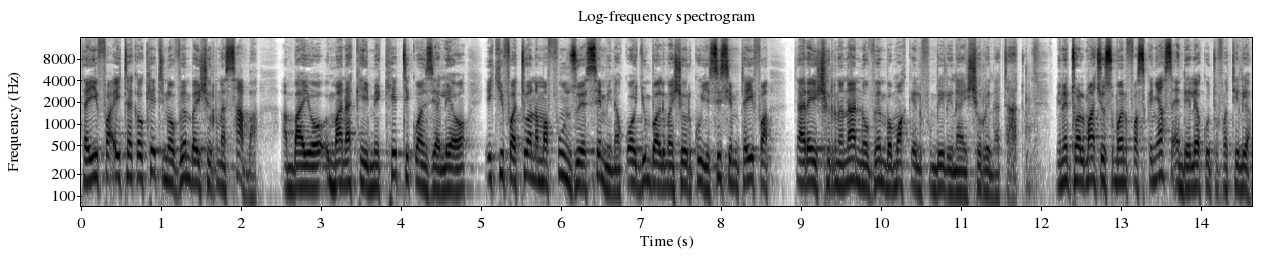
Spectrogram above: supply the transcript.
taifa itakayoketi Novemba 27 ambayo maanake imeketi kuanzia leo, ikifuatiwa na mafunzo ya semina kwa wajumbe wa halmashauri kuu ya CCM taifa tarehe 28 Novemba mwaka 2023. Mimi naitwa Almachus Bonifas Kanyasa, endelea kutufuatilia.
